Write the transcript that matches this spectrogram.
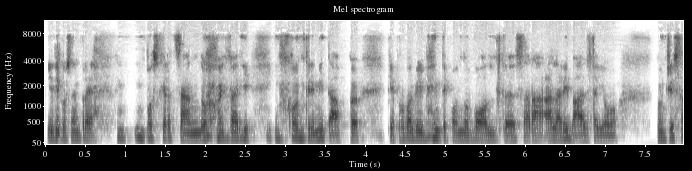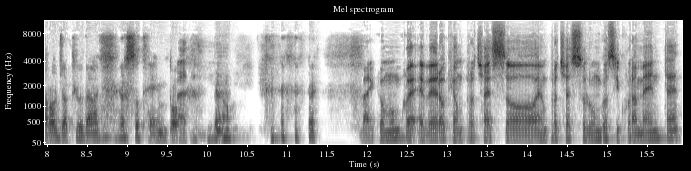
Io dico sempre, un po' scherzando, ai vari incontri e meetup, che probabilmente quando Volt sarà alla ribalta io non ci sarò già più da diverso tempo. Beh, però... Beh, comunque è vero che è un, processo, è un processo lungo sicuramente,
